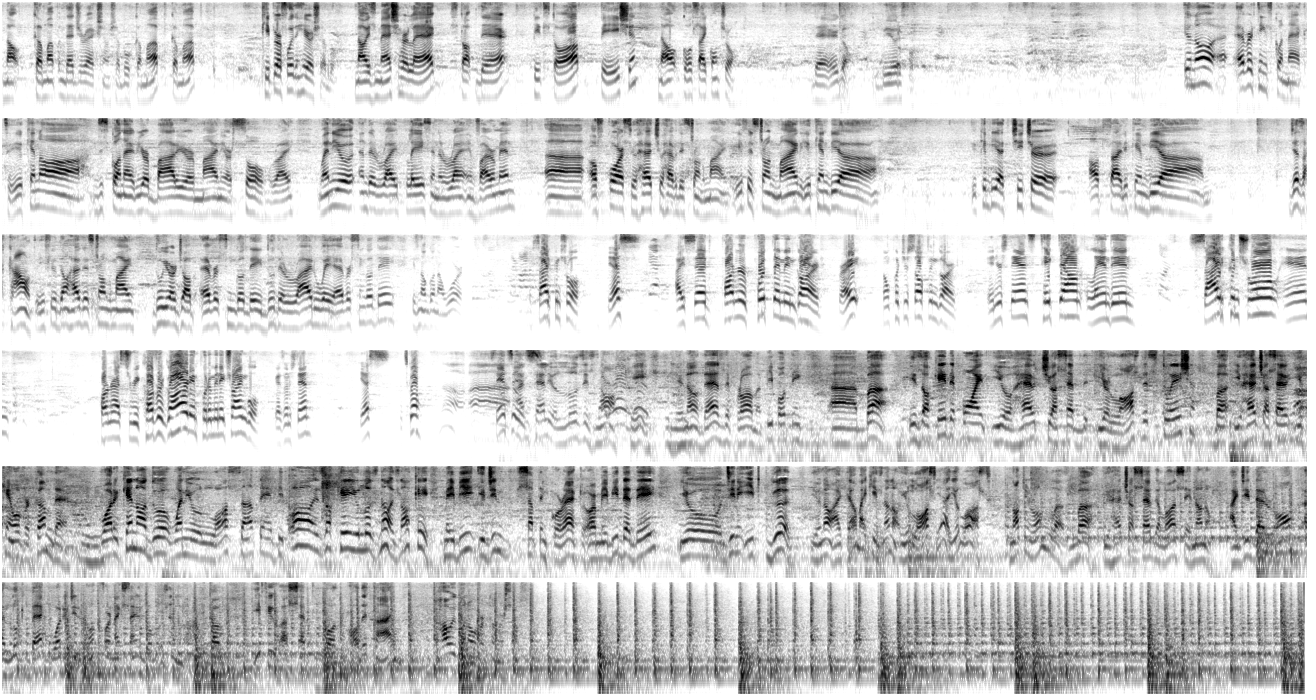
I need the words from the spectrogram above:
Now come up in that direction, Shabu. Come up, come up. Keep your foot here, Shabu. Now smash her leg, stop there, pit stop, patient. Now go side control. There you go, beautiful. You know, everything's connected. You cannot disconnect your body, your mind, your soul, right? When you're in the right place, in the right environment, uh, of course, you have to have the strong mind. If it's strong mind, you can be a you can be a teacher outside. You can be a just account. If you don't have the strong mind, do your job every single day, do the right way every single day. It's not gonna work. Side control. Yes? Yes. I said, partner, put them in guard, right? Don't put yourself in guard. In your stance, take down, land in, side control, and partner has to recover guard and put him in a triangle. You guys understand? Yes? Let's go. Uh, Stances. I'm telling you, lose is not okay. You know, that's the problem. People think, uh, but it's okay the point you have to accept that you lost the situation, but you have to accept you can overcome that. What you cannot do when you lost something, people, oh, it's okay, you lose. No, it's not okay. Maybe you didn't something correct, or maybe that day you didn't eat good. You know, I tell my kids, no, no, you lost. Yeah, you lost. Nothing wrong, with love. But you had to accept the loss. Say, no, no, I did that wrong. I look back what you did wrong for next time you don't anymore. Because if you accept loss all the time, how are you gonna overcome yourself?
